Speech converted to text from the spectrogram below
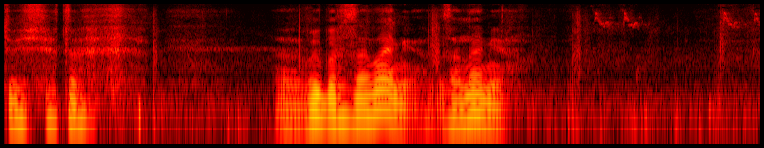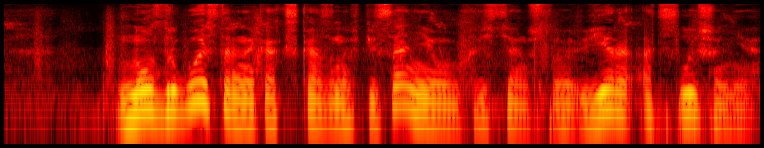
То есть это э, выбор за вами, за нами. Но с другой стороны, как сказано в Писании у христиан, что вера от слышания.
